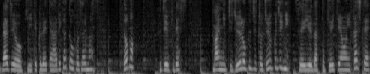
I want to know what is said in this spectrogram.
ラジオを聴いてくれてありがとうございます。どうも藤幸です。毎日16時と19時に声優だった経験を生かして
